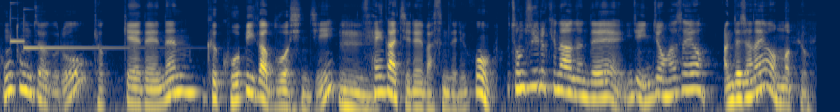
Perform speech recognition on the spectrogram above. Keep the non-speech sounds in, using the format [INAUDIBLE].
공통적으로 겪게 되는 그 고비가 무엇인지 음. 세 가지를 말씀드리고 점수 이렇게 나왔는데 이제 인정하세요? 안 되잖아요, 엄마표.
